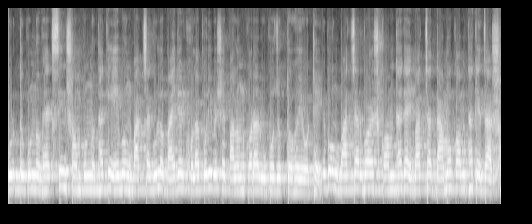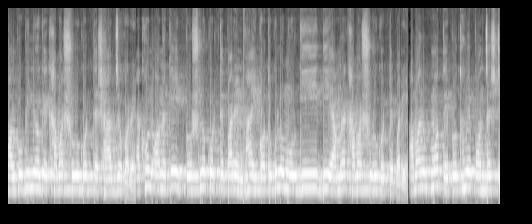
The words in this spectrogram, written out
গুরুত্বপূর্ণ ভ্যাকসিন সম্পূর্ণ থাকে এবং বাচ্চাগুলো বাইরের খোলা পরিবেশে পালন করার উপযুক্ত হয়ে ওঠে এবং বাচ্চার বয়স কম থাকায় বাচ্চার দামও কম থাকে যা স্বল্প বিনিয়োগে খামার শুরু করতে সাহায্য করে। এখন অনেকেই প্রশ্ন করতে পারেন, ভাই, কতগুলো মুরগি দিয়ে আমরা খামার শুরু করতে পারি? আমার মতে প্রথমে পঞ্চাশটি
